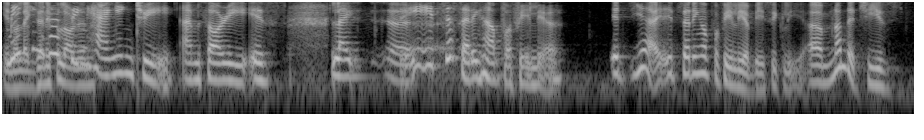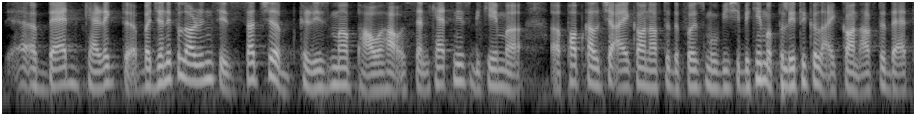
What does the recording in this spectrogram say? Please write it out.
You know, Making like Jennifer Lawrence. "Hanging Tree," I'm sorry, is like it's just setting her up for failure. It's yeah, it's setting up for failure basically. Um, not that she's a bad character, but Jennifer Lawrence is such a charisma powerhouse, and Katniss became a, a pop culture icon after the first movie. She became a political icon after that,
